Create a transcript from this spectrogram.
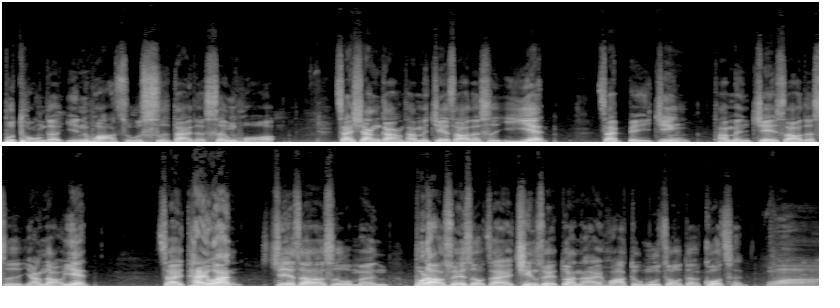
不同的银发族世代的生活。在香港，他们介绍的是医院；在北京，他们介绍的是养老院；在台湾，介绍的是我们不老水手在清水断崖划独木舟的过程。哇哇，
